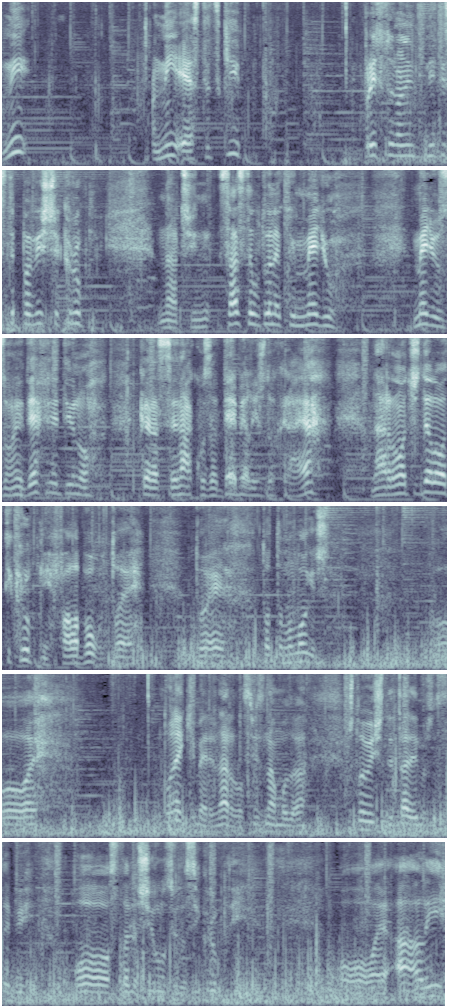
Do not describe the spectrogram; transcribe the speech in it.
ni, ni estetski, pristojno, niti ste pa više krupni. Znači, sad ste u toj nekoj među, među zoni, definitivno kada se nako zadebeliš do kraja, naravno ćeš delovati krupnije, hvala Bogu, to je, to je totalno logično. Ovaj, do neke mere, naravno, svi znamo da što više detalja imaš na sebi, ostavljaš iluziju da si krupni. Ovaj, ali,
